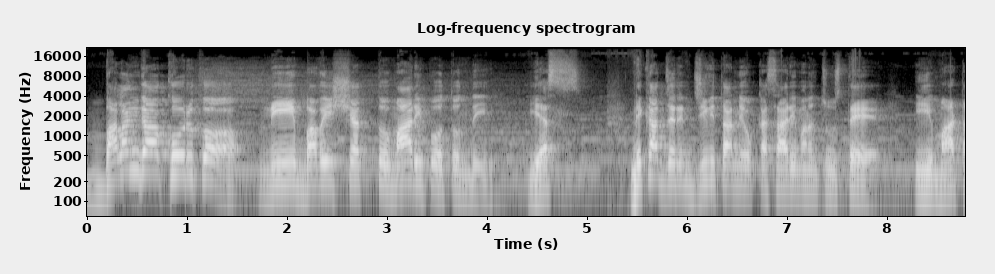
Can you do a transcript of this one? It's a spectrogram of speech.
బలంగా కోరుకో నీ భవిష్యత్తు మారిపోతుంది. ఎస్ నికాత్ జరీన్ జీవితాన్ని ఒక్కసారి మనం చూస్తే ఈ మాట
